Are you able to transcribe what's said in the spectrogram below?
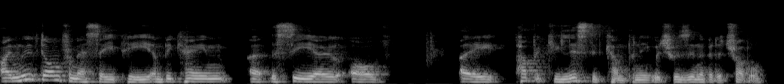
I moved on from SAP and became uh, the CEO of a publicly listed company which was in a bit of trouble.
